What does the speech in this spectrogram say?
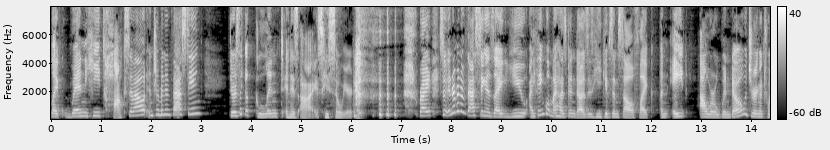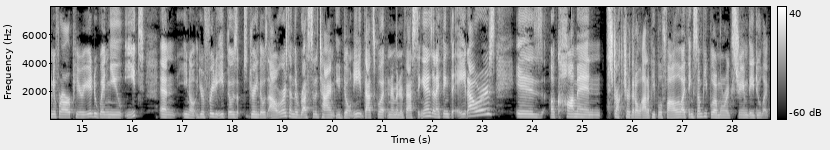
Like when he talks about intermittent fasting, there's like a glint in his eyes. He's so weird. right? So intermittent fasting is like you, I think what my husband does is he gives himself like an eight hour window during a 24 hour period when you eat and you know you're free to eat those during those hours and the rest of the time you don't eat that's what intermittent fasting is and i think the 8 hours is a common structure that a lot of people follow. I think some people are more extreme. They do like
